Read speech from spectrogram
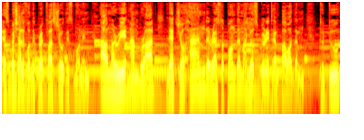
especially for the breakfast show this morning. Al Marie and Brad, let your hand rest upon them and your spirit empower them to do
